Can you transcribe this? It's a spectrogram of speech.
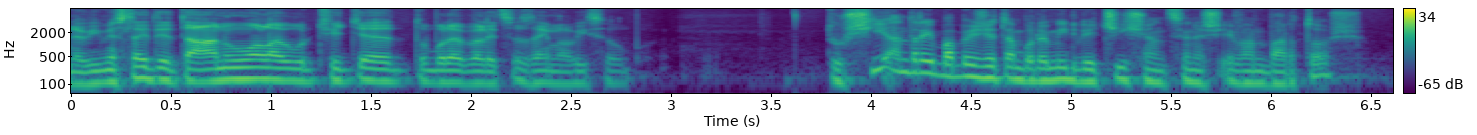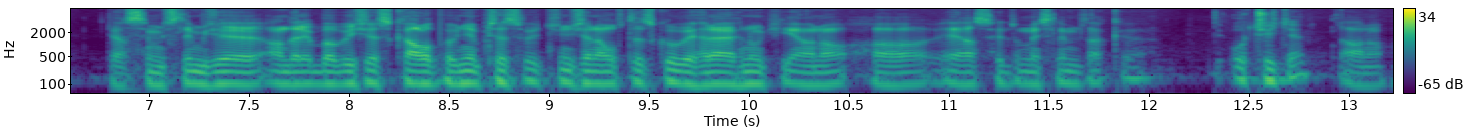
Nevím, jestli titánů, ale určitě to bude velice zajímavý souboj. Tuší Andrej Babiš, že tam bude mít větší šanci než Ivan Bartoš? Já si myslím, že Andrej Babiš je skálo pevně přesvědčen, že na Ústecku vyhraje hnutí ano a já si to myslím také. Určitě? Ano.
